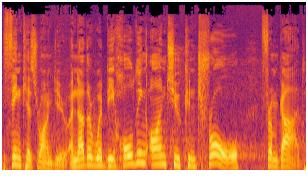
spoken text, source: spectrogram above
think has wronged you. Another would be holding on to control from God.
